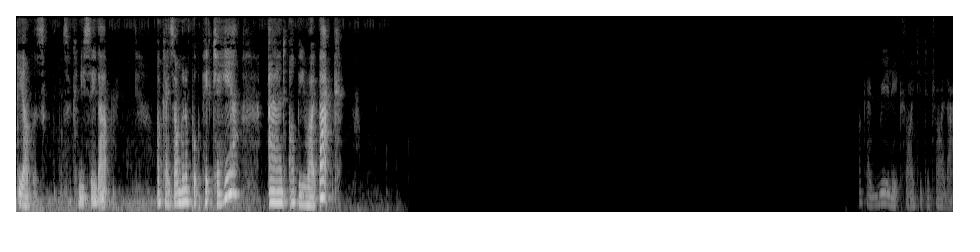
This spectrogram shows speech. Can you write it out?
the others. Can you see that? Okay, so I'm going to put a picture here and I'll be right back. Okay, really excited to try that.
